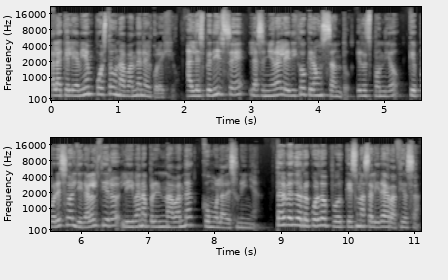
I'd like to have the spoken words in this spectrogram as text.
a la que le habían puesto una banda en el colegio. Al despedirse, la señora le dijo que era un santo y respondió que por eso al llegar al cielo le iban a poner una banda como la de su niña. Tal vez lo recuerdo porque es una salida graciosa.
